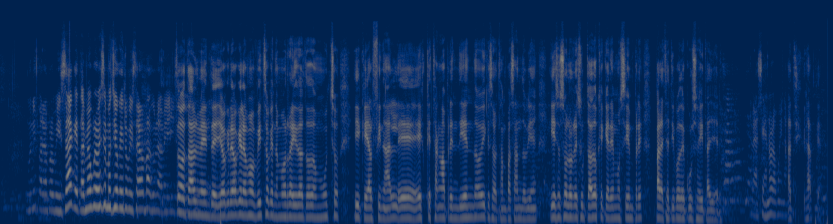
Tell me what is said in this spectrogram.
Bueno, y para improvisar, que también alguna vez hemos tenido que improvisar más de una vez. Totalmente, yo creo que lo hemos visto, que nos hemos reído todos mucho y que al final eh, es que están aprendiendo y que se lo están pasando bien. Y esos son los resultados que queremos siempre para este tipo de cursos y talleres. Gracias, enhorabuena. A ti, gracias.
